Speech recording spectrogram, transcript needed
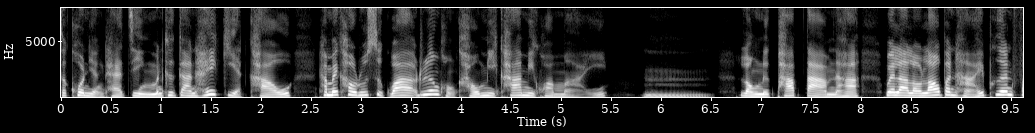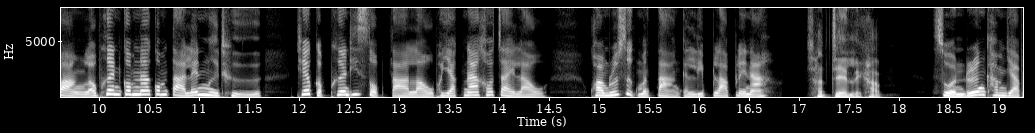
สักคนอย่างแท้จริง มันคือการให้เกียรติเขาทำให้เขารู้สึกว่าเรื่องของเขามีค่ามีความหมาย อืมลองนึกภาพตามนะคะ เวลาเราเล่าปัญหาให้เพื่อนฟัง แล้วเพื่อนก้มหน้าก้มตาเล่นมือถือ เทียบกับเพื่อนที่สบตาเราพยักหน้าเข้าใจเรา ความรู้สึกมันต่างกันลิบลับเลยนะ ชัดเจนเลยครับ ส่วนเรื่องคำหยาบ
